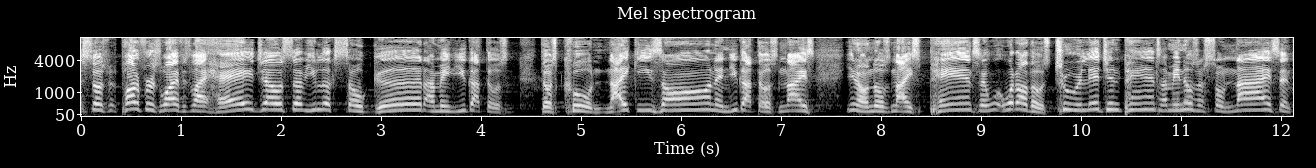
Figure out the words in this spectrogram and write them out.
so Potiphar's wife is like, "Hey, Joseph, you look so good. I mean, you got those those cool Nikes on, and you got those nice, you know, those nice pants. And what are those? True Religion pants? I mean, those are so nice. And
